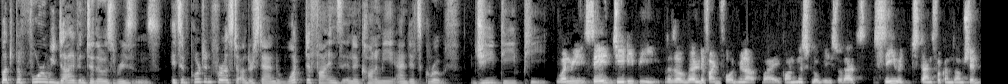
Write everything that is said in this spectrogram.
But before we dive into those reasons, it's important for us to understand what defines an economy and its growth. GDP. When we say GDP, there's a well defined formula by economists globally. So that's C, which stands for consumption,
